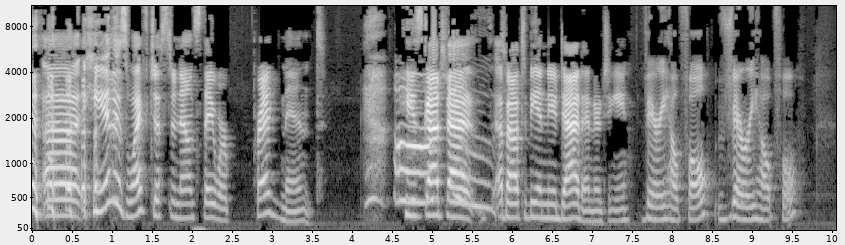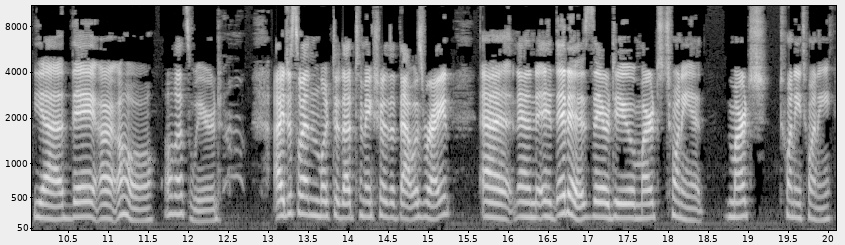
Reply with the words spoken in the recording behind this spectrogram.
uh, he and his wife just announced they were pregnant. He's got that about to be a new dad energy. very helpful. Very helpful. Yeah, they are. Oh, oh, that's weird. I just went and looked it up to make sure that that was right, and and it, it is. They are due March twentieth, March twenty twenty.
